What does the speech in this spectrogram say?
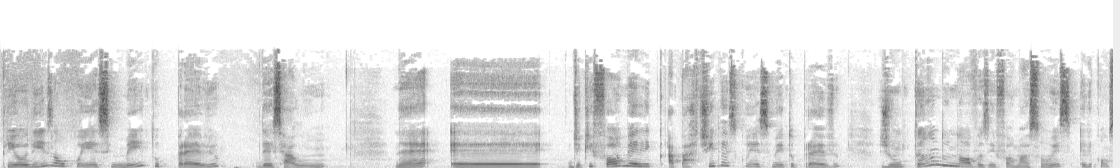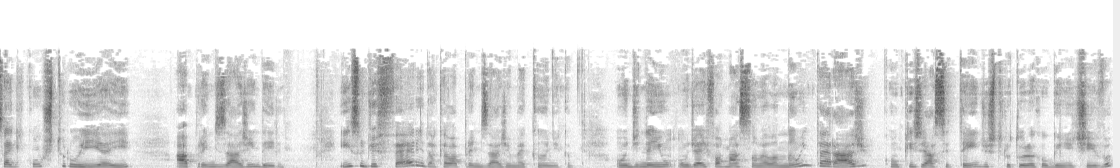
priorizam o conhecimento prévio desse aluno, né, é, de que forma ele, a partir desse conhecimento prévio, juntando novas informações, ele consegue construir aí a aprendizagem dele. Isso difere daquela aprendizagem mecânica, onde, nenhum, onde a informação ela não interage com o que já se tem de estrutura cognitiva.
